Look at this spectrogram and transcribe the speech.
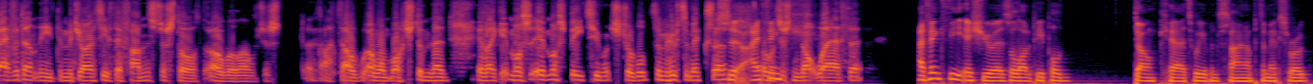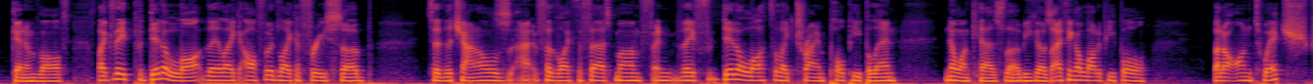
evidently the majority of their fans just thought, "Oh well, I'll just, I, I, I won't watch them then." It, like it must, it must be too much trouble to move to Mixer. So I think just not worth it. I think the issue is a lot of people don't care to even sign up to Mixer or get involved. Like they did a lot. They like offered like a free sub to the channels uh, for like the first month, and they did a lot to like try and pull people in. No one cares though because I think a lot of people that are on Twitch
